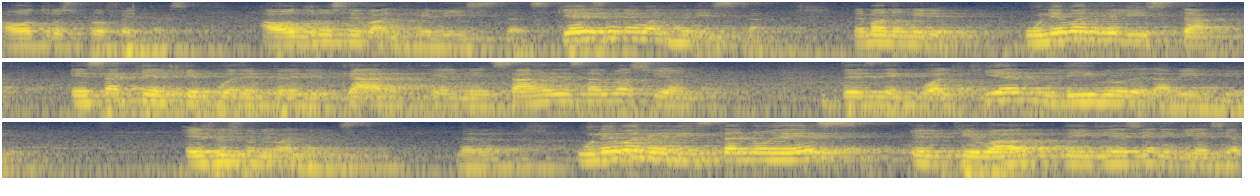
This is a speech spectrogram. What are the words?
a otros profetas, a otros evangelistas. ¿Qué es un evangelista? Hermano, mire, un evangelista es aquel que puede predicar el mensaje de salvación desde cualquier libro de la Biblia. Eso es un evangelista. Un evangelista no es el que va de iglesia en iglesia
